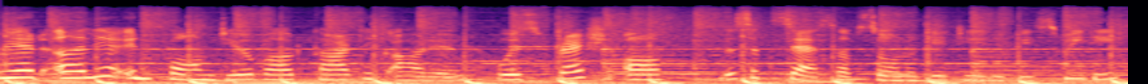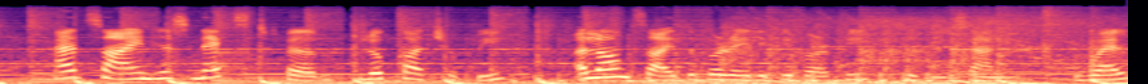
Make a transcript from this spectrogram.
had earlier informed you about Kartik Aaryan, who is fresh off the success of Sonu Ki Titu Ki Sweety, had signed his next film Luka Chuppi alongside the Bareilly Ki Barfi Kriti Sanon. Well,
